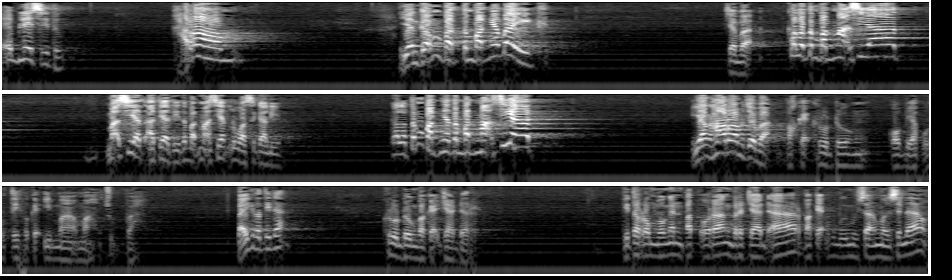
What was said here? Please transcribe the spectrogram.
iblis itu. Haram. Yang keempat, tempatnya baik. Coba, kalau tempat maksiat, maksiat hati-hati, tempat maksiat luas sekali. Kalau tempatnya tempat maksiat, yang haram coba, pakai kerudung, kopiah putih, pakai imamah, jubah. Baik atau tidak? Kerudung pakai cadar. Kita rombongan empat orang bercadar, pakai busana muslim,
